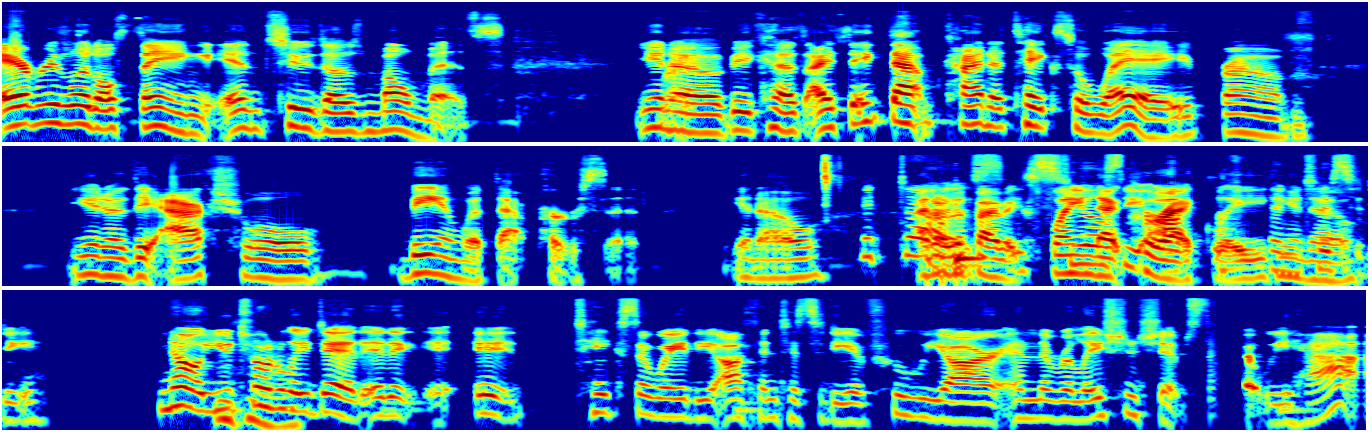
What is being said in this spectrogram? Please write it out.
every little thing into those moments, you right. know, because I think that kind of takes away from, you know, the actual being with that person, you know. It does. I don't know if I've explained that correctly, you know. No, you mm-hmm. totally did. It, it it takes away the authenticity of who we are and the relationships that we have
